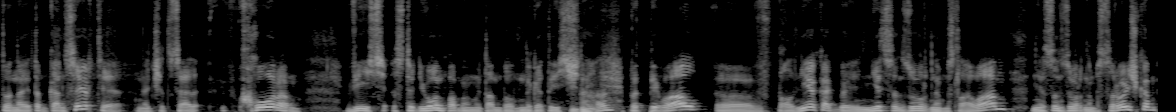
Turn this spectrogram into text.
то на этом концерте значит, хором весь стадион, по-моему, там был многотысячный, да. подпевал э, вполне как бы нецензурным словам, нецензурным строчкам,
